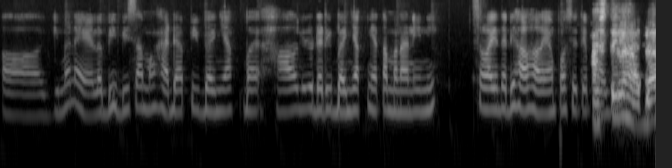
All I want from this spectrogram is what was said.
eh, gimana ya lebih bisa menghadapi banyak ba- hal gitu dari banyaknya temenan ini selain tadi hal-hal yang positif Pastilah lagi ada,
